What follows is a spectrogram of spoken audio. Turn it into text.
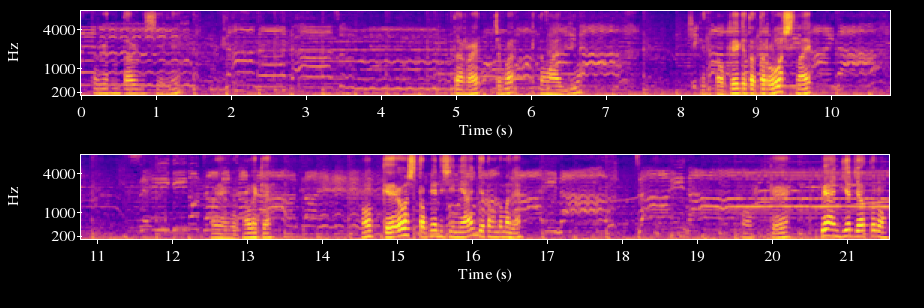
Kita lihat ntar di sini. Kita right coba kita maju. Kita, oke kita terus naik oh ya nggak ngelek ya. Oke oh stopnya di sini aja teman-teman ya. Oke. Tapi anjir jatuh dong.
